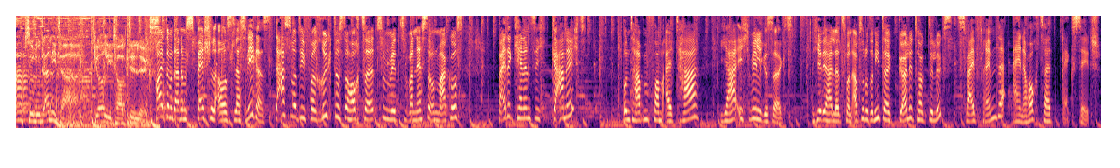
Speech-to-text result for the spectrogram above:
Absolut Anita. Girlie Talk Deluxe. Heute mit einem Special aus Las Vegas. Das war die verrückteste Hochzeit mit Vanessa und Markus. Beide kennen sich gar nicht und haben vorm Altar Ja, ich will gesagt. Hier die Highlights von Absolut Anita, Girlie Talk Deluxe. Zwei Fremde, eine Hochzeit Backstage.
